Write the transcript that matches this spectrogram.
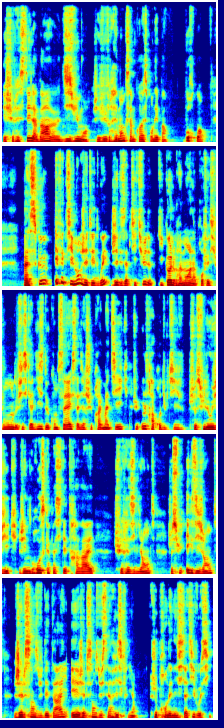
Et je suis restée là-bas 18 euh, mois. J'ai vu vraiment que ça ne me correspondait pas. Pourquoi? Parce que effectivement j'étais douée, j'ai des aptitudes qui collent vraiment à la profession de fiscaliste, de conseil, c'est-à-dire je suis pragmatique, je suis ultra productive, je suis logique, j'ai une grosse capacité de travail, je suis résiliente, je suis exigeante, j'ai le sens du détail et j'ai le sens du service client. Je prends des initiatives aussi.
